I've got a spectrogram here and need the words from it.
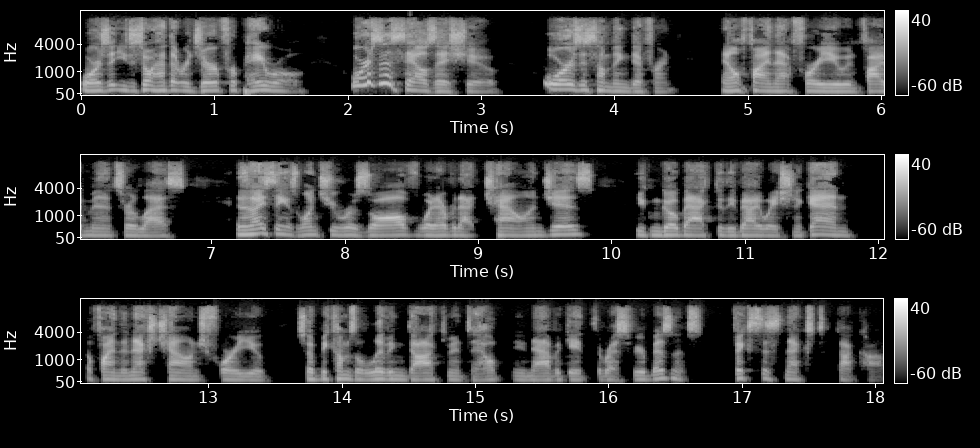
Or is it you just don't have that reserve for payroll? Or is it a sales issue? Or is it something different? And I'll find that for you in five minutes or less. And the nice thing is once you resolve whatever that challenge is, you can go back to the evaluation again. They'll find the next challenge for you. So it becomes a living document to help you navigate the rest of your business. FixThisNext.com.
